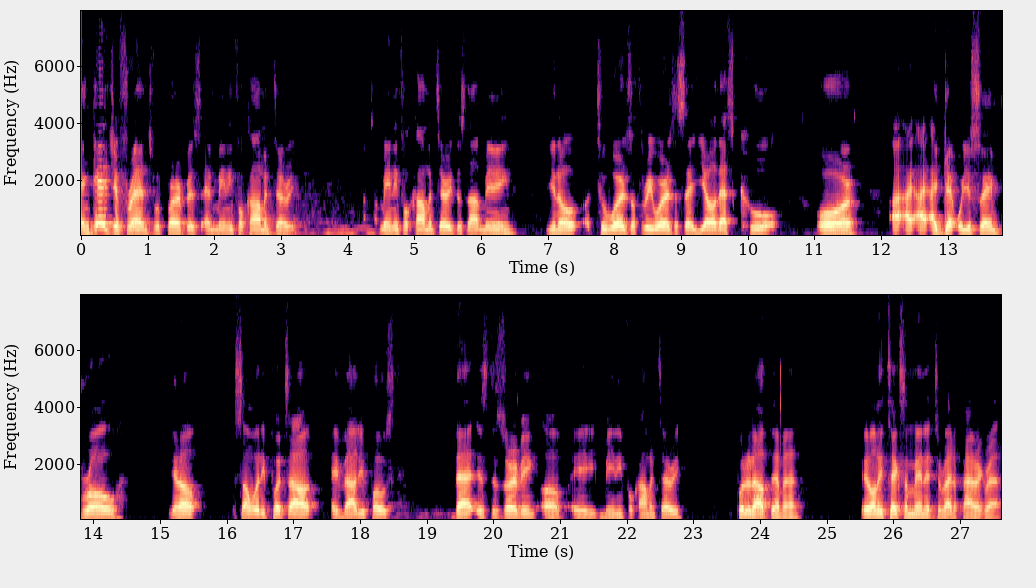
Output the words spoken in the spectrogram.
Engage your friends with purpose and meaningful commentary. Meaningful commentary does not mean, you know, two words or three words to say, yo, that's cool. Or I, I, I get what you're saying, bro. You know, somebody puts out a value post that is deserving of a meaningful commentary. Put it out there, man. It only takes a minute to write a paragraph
